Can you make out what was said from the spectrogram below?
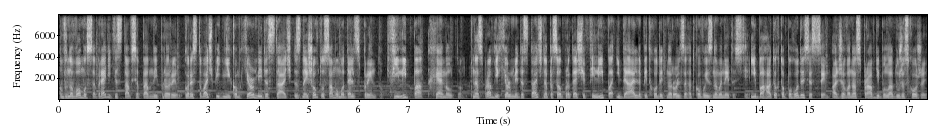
В новому сабредіті стався певний прорив. Користувач під ніком HerMidastouch знайшов ту саму модель модель спринту Філіппа Хемілтон. Насправді Хьормі Дестач написав про те, що Філіппа ідеально підходить на роль загадкової знаменитості, і багато хто погодився з цим, адже вона справді була дуже схожою.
